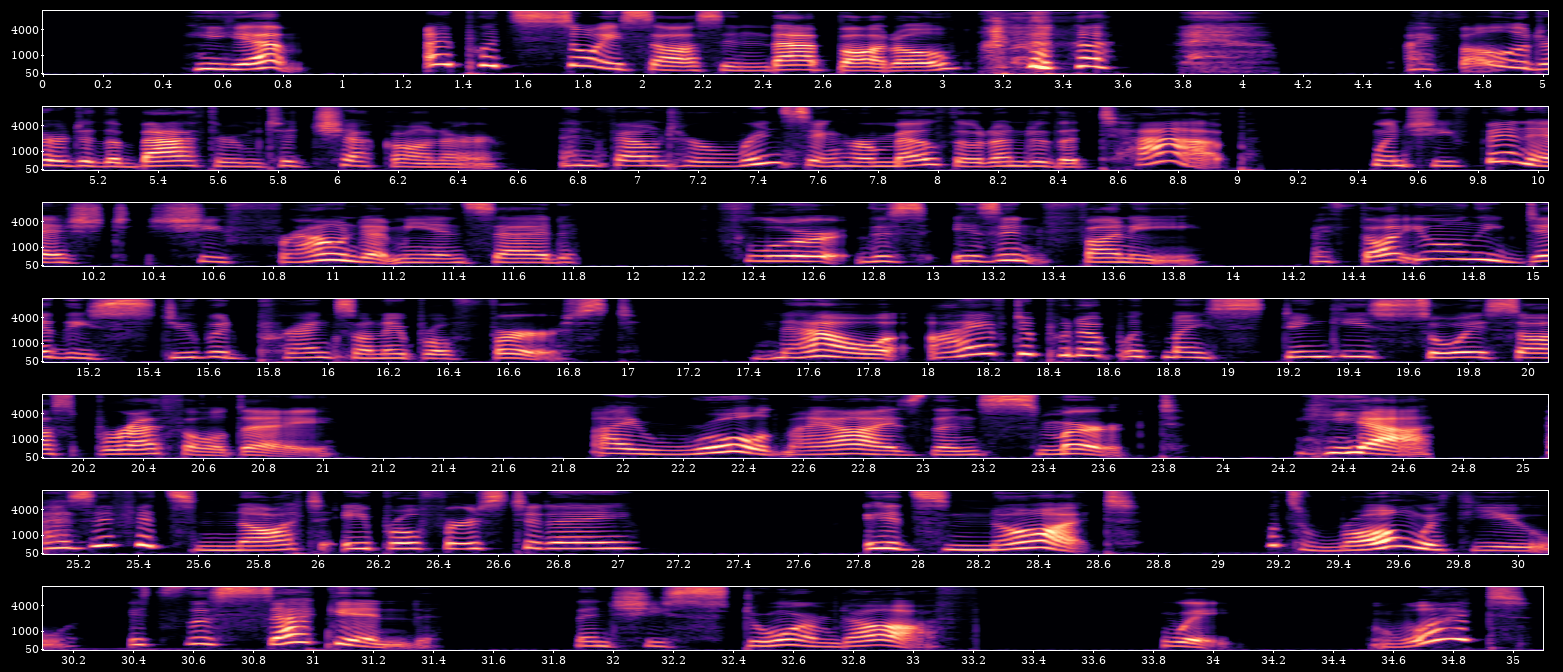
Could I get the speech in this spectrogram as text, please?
Yep, I put soy sauce in that bottle. I followed her to the bathroom to check on her and found her rinsing her mouth out under the tap. When she finished, she frowned at me and said, Fleur, this isn't funny. I thought you only did these stupid pranks on April 1st. Now I have to put up with my stinky soy sauce breath all day. I rolled my eyes, then smirked. Yeah, as if it's not April 1st today. It's not. What's wrong with you? It's the second. Then she stormed off. Wait, what?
